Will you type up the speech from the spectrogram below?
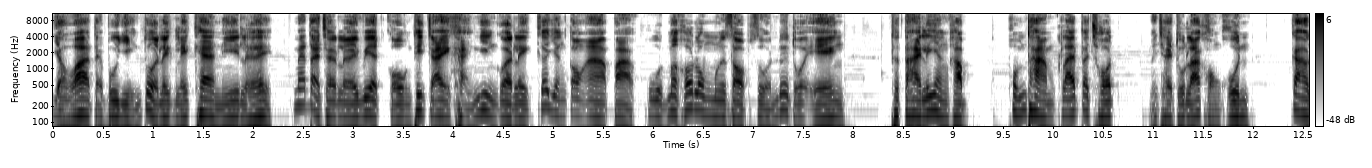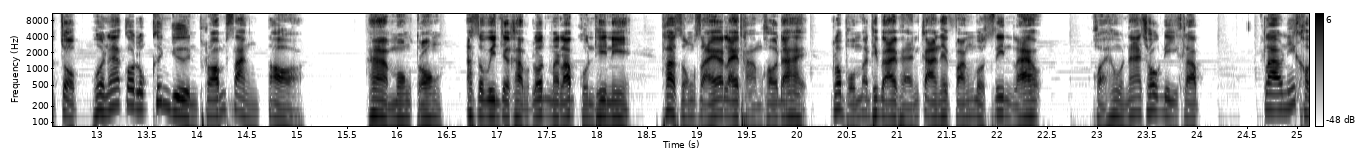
อย่าว่าแต่ผู้หญิงตัวเล็กๆ แค่นี้เลย แม้แต่เฉลยเวียดโกงที่ใจแข็งยิ่งกว่าเหล็กก็ยังต้องอาปากพูดเมื่อเขาลงมือสอบสวนด้วยตัวเอง เธอตายหรือยังครับ ผมถามคล้ายประชด ไม่ใช่ธุระของคุณก้าวจบ หัวหน้าก็ลุกขึ้นยืนพร้อมสั่งต่อห้าโมงตรง อัศวินจะขับรถมารับคุณที่นี่ ถ้าสงสัยอะไรถามเขาได้ เพราะผมอธิบายแผนการให้ฟังหมดสิ้นแล้ว ขอให้หัวหน้าโชคดีครับ คราวนี้เขา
